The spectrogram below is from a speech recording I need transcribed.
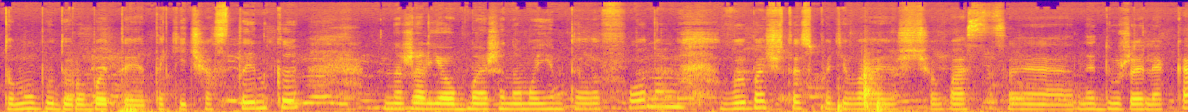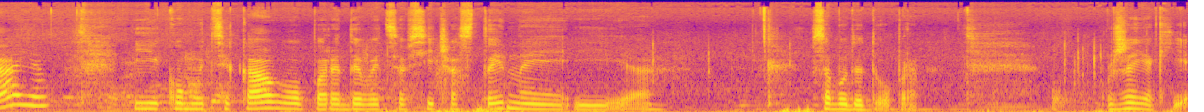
Тому буду робити такі частинки. На жаль, я обмежена моїм телефоном. Вибачте, сподіваюся, що вас це не дуже лякає. І кому цікаво, передивиться всі частини і е, все буде добре. Вже як є.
